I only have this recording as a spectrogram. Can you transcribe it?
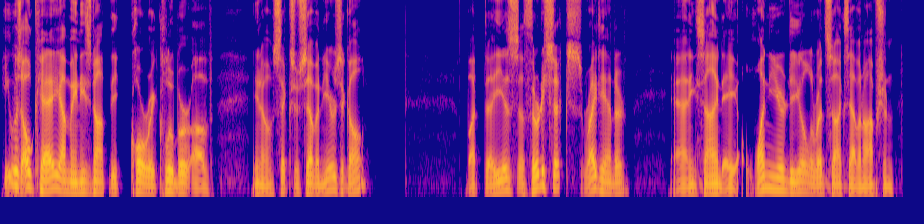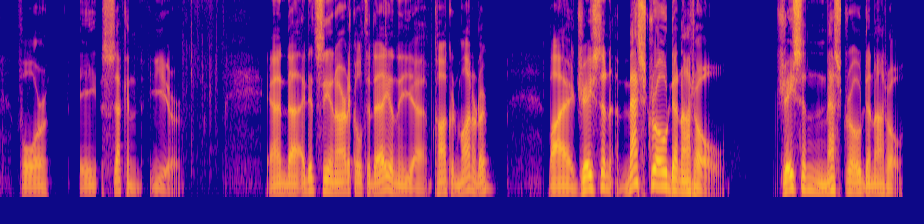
he was okay. I mean, he's not the Corey Kluber of you know six or seven years ago, but uh, he is a 36 right-hander, and he signed a one-year deal. The Red Sox have an option for a second year. And uh, I did see an article today in the uh, Concord Monitor by Jason Mastrodonato. Jason Mastrodonato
